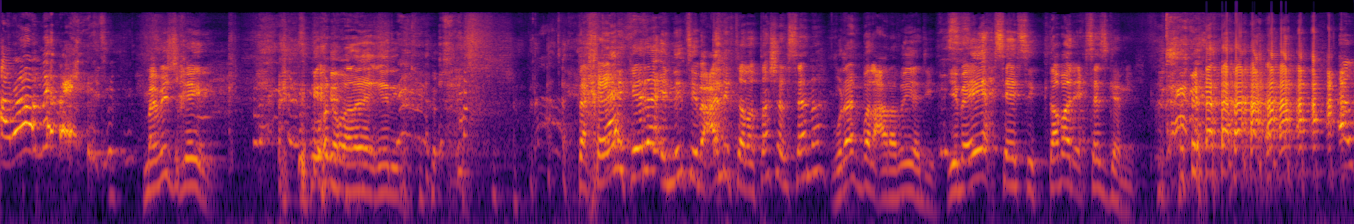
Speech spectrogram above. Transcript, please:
حرام ابعد. مفيش غيرك. وأنا ورايا غيري تخيلي كده إن أنت يبقى عندك 13 سنة وراكبة العربية دي. يبقى إيه إحساسك؟ طبعا إحساس جميل. قوي.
